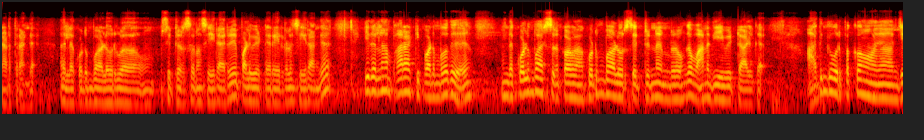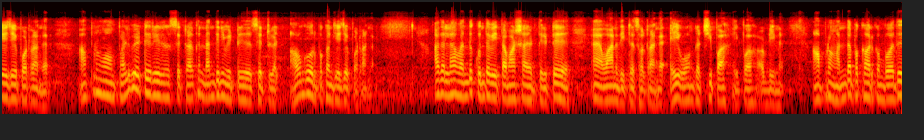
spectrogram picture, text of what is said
நடத்துகிறாங்க அதில் கொடும்பாளூர் சிற்றரசரும் செய்கிறாரு பழுவேட்டரையர்களும் செய்கிறாங்க இதெல்லாம் பாராட்டி பாடும்போது இந்த கொழும்பார் கொடும்பாளூர் செட்டுன்னுன்றவங்க வானதியை விட்டு ஆளுங்க அதுங்க ஒரு பக்கம் ஜே ஜே போடுறாங்க. அப்புறம் பழுவேட்டரையர் செட்டாளுக்கு நந்தினி வீட்டு செற்றுகள். அவங்க ஒரு பக்கம் ஜேஜே போடுறாங்க. அதெல்லாம் வந்து குந்தவை தமாஷா எடுத்துக்கிட்டு வானதிட்ட சொல்கிறாங்க ஏய் உன் கட்சிப்பா இப்போ அப்படின்னு. அப்புறம் அந்த பக்கம் இருக்கும்போது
